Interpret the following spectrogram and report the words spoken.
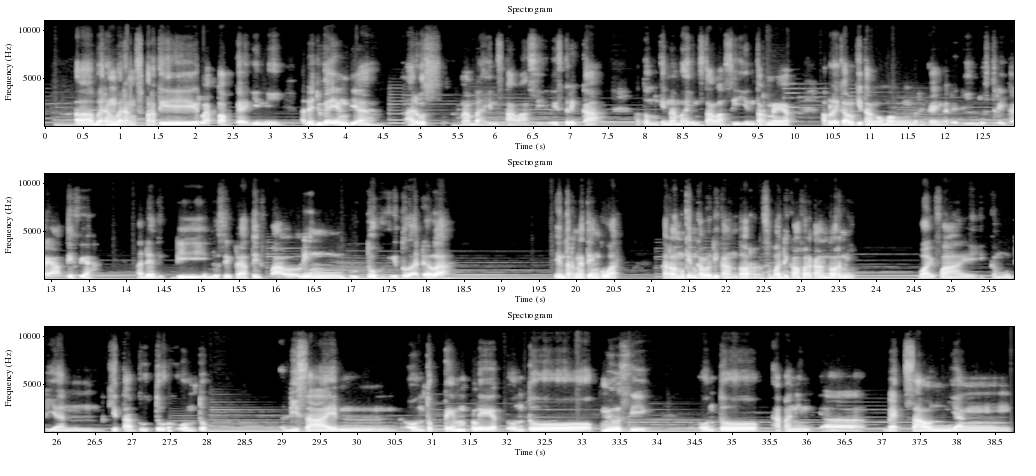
uh, barang-barang seperti laptop kayak gini. Ada juga yang dia harus nambah instalasi listrik kah atau mungkin nambah instalasi internet. Apalagi kalau kita ngomong mereka yang ada di industri kreatif ya. Ada di industri kreatif paling butuh itu adalah internet yang kuat karena mungkin kalau di kantor, semua di cover kantor nih. Wifi, kemudian kita butuh untuk desain, untuk template, untuk musik, untuk apa nih uh, back sound yang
